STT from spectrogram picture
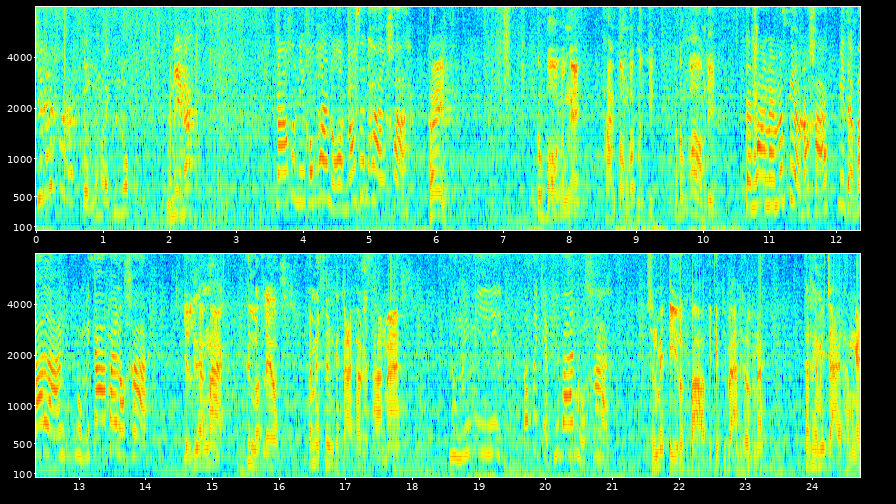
ช่วยด้วยค่ะ เกิดเรื่องอะไรขึ้นลูก มานี่นะ น้าคนนี้เขาพาหนูออกนอกเส้นทางค่ะ เฮ้ย ก็บอกแล้วไง ทางตรงรถมันติด ก็ต้องอ้อมดิ แต่ทางนั้นมันเปี่ยวนะคะ มีแต่บ้านล้าง หนูไม่กล้าไปหรอกค่ะ อย่าเรื่องมาก ขึ้นรถเร็ว ถ้าไม่ขึ้นก็จ่ายค่าโดยสารมา หนูไม่มี ต้องไปเก็บที่บ้านหนูค่ะ ฉันไม่ตีรถเปล่าไปเก็บที่บ้านเธอหรอกนะ ถ้าเธอไม่จ่ายทำไง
